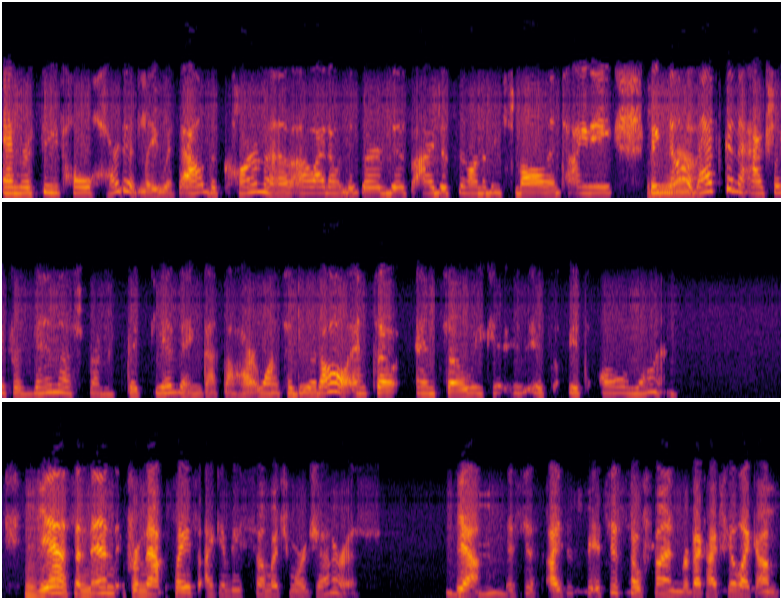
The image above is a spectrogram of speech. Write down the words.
and receive wholeheartedly without the karma. Of, oh, I don't deserve this. I just want to be small and tiny. But yeah. no, that's going to actually prevent us from the giving that the heart wants to do at all. And so, and so we can. It's it's all one. Yes, and then from that place, I can be so much more generous. Yeah, mm-hmm. it's just I just it's just so fun, Rebecca. I feel like um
